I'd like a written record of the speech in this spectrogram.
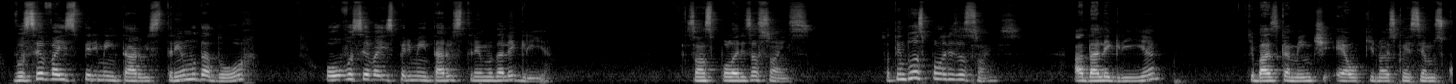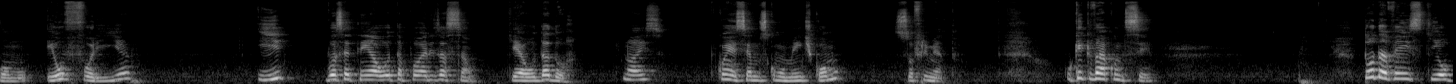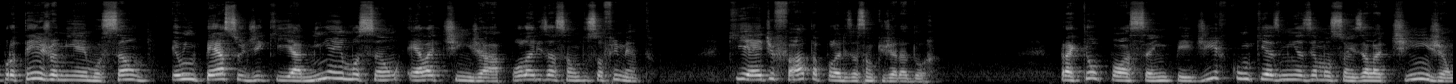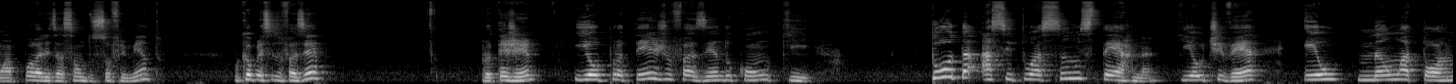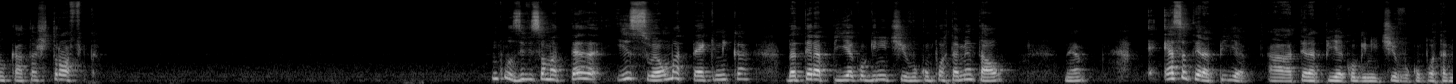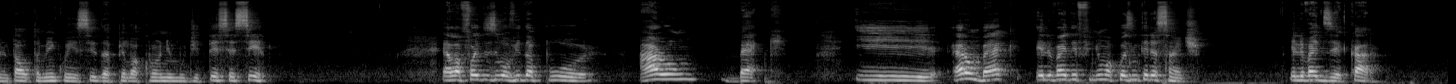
você vai experimentar o extremo da dor ou você vai experimentar o extremo da alegria. São as polarizações. Só tem duas polarizações: a da alegria que basicamente é o que nós conhecemos como euforia, e você tem a outra polarização, que é o da dor, que nós conhecemos comumente como sofrimento. O que, que vai acontecer? Toda vez que eu protejo a minha emoção, eu impeço de que a minha emoção ela atinja a polarização do sofrimento, que é de fato a polarização que gera dor para que eu possa impedir com que as minhas emoções ela atinjam a polarização do sofrimento, o que eu preciso fazer? Proteger. E eu protejo fazendo com que toda a situação externa que eu tiver, eu não a torno catastrófica. Inclusive, isso é uma, isso é uma técnica da terapia cognitivo-comportamental, né? Essa terapia, a terapia cognitivo-comportamental, também conhecida pelo acrônimo de TCC, ela foi desenvolvida por Aaron Beck. E Aaron Beck, ele vai definir uma coisa interessante. Ele vai dizer, cara,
